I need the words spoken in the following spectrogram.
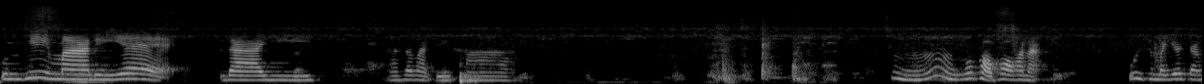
คุณพี่มาดีแย่ดายีนะสวัสดีค่ะอืมก็ขอพอขนาดอุ้ยทำไมเยอะจัง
